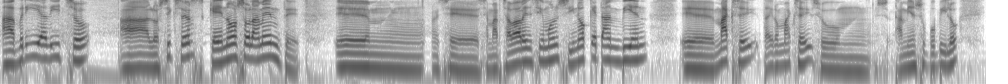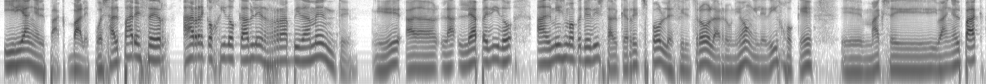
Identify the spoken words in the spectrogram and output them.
habría dicho a los Sixers que no solamente Em, se, marchaba Ben Simmons, sino que también eh, Maxey, Tyron Maxey, su, también su pupilo, iría en el pack. Vale, pues al parecer ha recogido cable rápidamente. Y le ha pedido al mismo periodista al que Rich Paul le filtró la reunión y le dijo que eh, Maxey iba en el pack,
